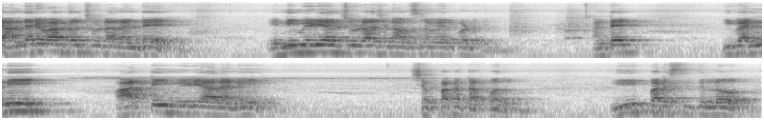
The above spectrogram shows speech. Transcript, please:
అందరి వార్తలు చూడాలంటే ఎన్ని మీడియాలు చూడాల్సిన అవసరం ఏర్పడింది? అంటే ఇవన్నీ పార్టీ మీడియాలని చెప్పక తప్పదు. ఈ పరిస్థితుల్లో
